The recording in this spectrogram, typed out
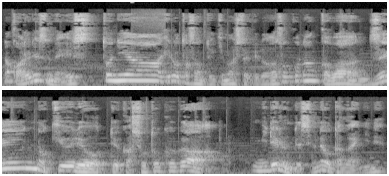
なんかあれですね、エストニア、広田さんと行きましたけど、あそこなんかは全員の給料っていうか所得が見れるんですよね、お互いにね。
